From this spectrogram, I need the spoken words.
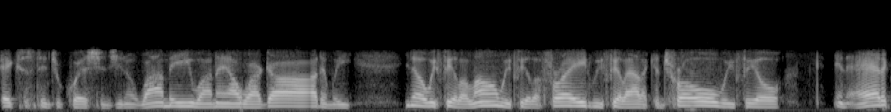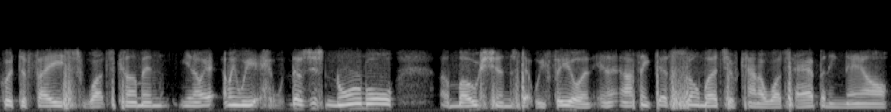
existential questions. You know, why me? Why now? Why God? And we, you know, we feel alone. We feel afraid. We feel out of control. We feel inadequate to face what's coming. You know, I mean, we those just normal emotions that we feel, and, and I think that's so much of kind of what's happening now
